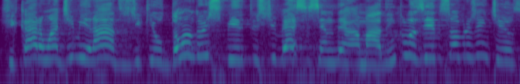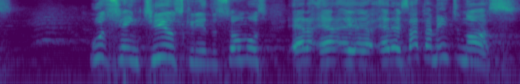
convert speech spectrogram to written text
ficaram admirados de que o dom do Espírito estivesse sendo derramado, inclusive sobre os gentios. Os gentios, queridos, somos, era, era, era exatamente nós.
